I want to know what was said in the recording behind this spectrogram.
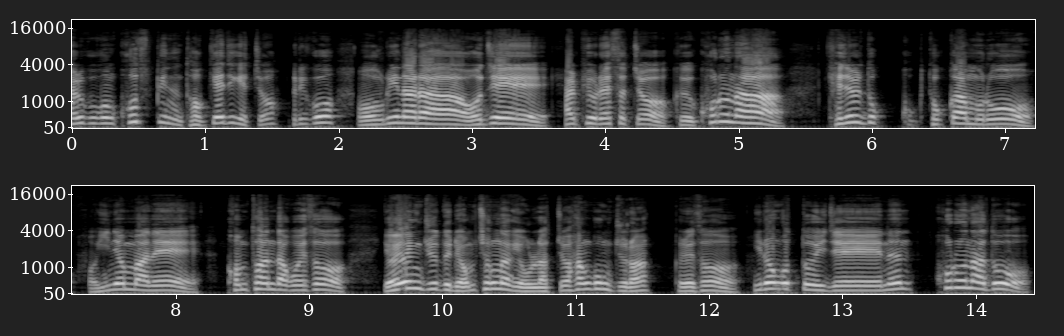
결국은 코스피는 더 깨지겠죠. 그리고 어, 우리나라 어제 발표를 했었죠. 그 코로나 계절 독, 독감으로 어, 2년 만에 검토한다고 해서 여행주들이 엄청나게 올랐죠. 항공주랑. 그래서 이런 것도 이제는 코로나도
